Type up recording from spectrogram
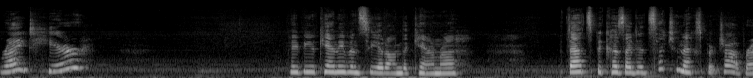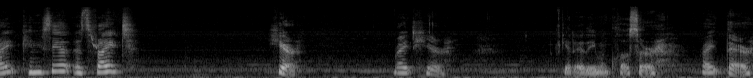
right here. Maybe you can't even see it on the camera. That's because I did such an expert job, right? Can you see it? It's right here. Right here. Get it even closer. Right there.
